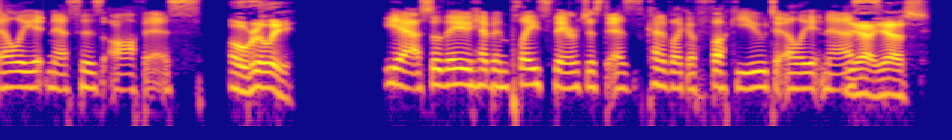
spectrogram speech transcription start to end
Eliot Ness's office. oh, really? Yeah, so they have been placed there just as kind of like a fuck you to Eliot Ness. Yeah. Yes.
